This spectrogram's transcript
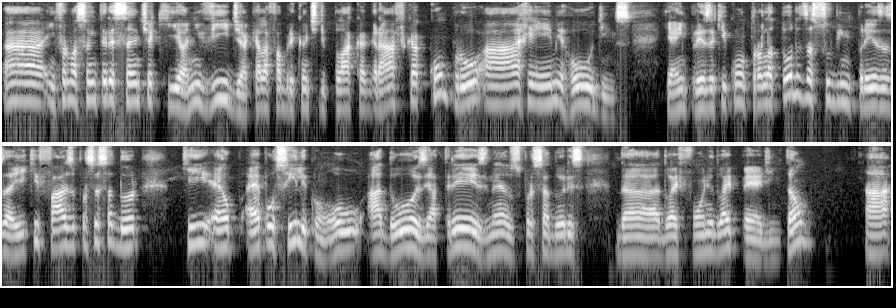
A informação interessante aqui, ó, a NVIDIA, aquela fabricante de placa gráfica, comprou a ARM Holdings, que é a empresa que controla todas as subempresas aí que faz o processador que é o Apple Silicon, ou A12, A13, né, os processadores da, do iPhone e do iPad. Então, a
